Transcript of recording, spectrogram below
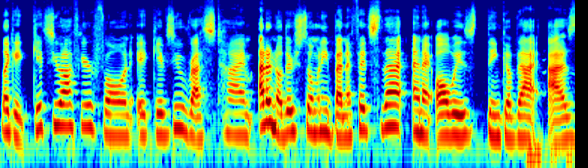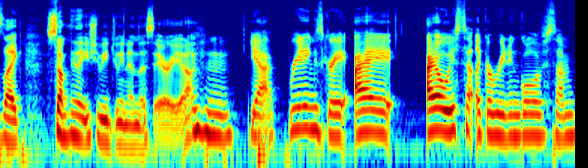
like it gets you off your phone, it gives you rest time. I don't know, there's so many benefits to that. And I always think of that as like something that you should be doing in this area. hmm yeah reading's great i i always set like a reading goal of some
